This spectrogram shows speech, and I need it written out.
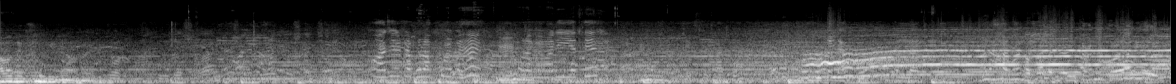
আমাদের সুবিধা হয়? মেমারি ইয়েতে नाम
